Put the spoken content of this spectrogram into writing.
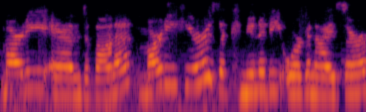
Marty and Devana. Marty here is a community organizer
